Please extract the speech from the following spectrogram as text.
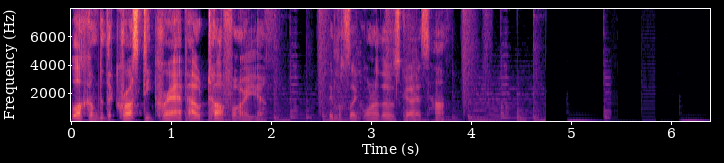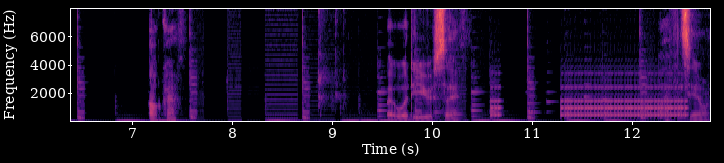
Welcome to the Krusty Krab. How tough are you? It looks like one of those guys, huh? Wait, what do you say? I haven't seen one.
